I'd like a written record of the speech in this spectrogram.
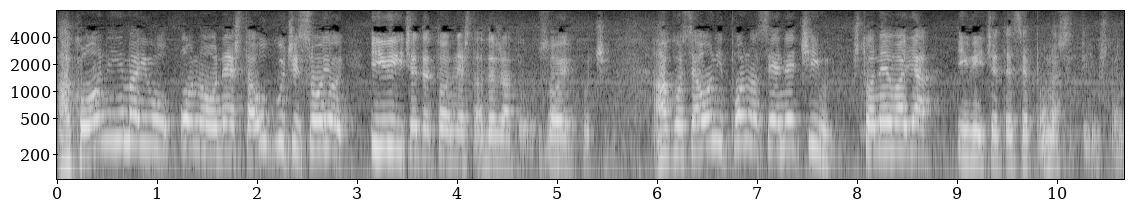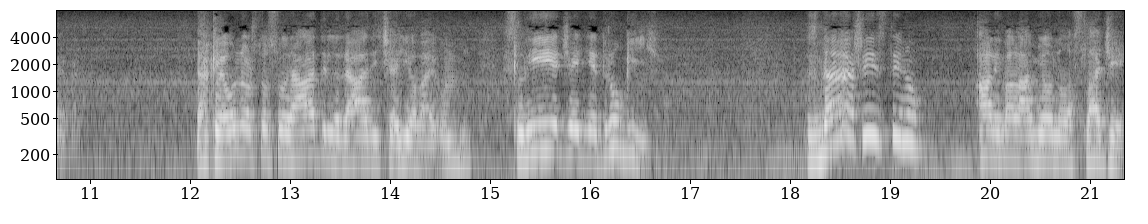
Ako oni imaju ono nešto u kući svojoj, i vi ćete to nešto držati u svojoj kući. Ako se oni ponose nečim što ne valja, i vi ćete se ponositi tim što ne valja. Dakle, ono što su radili, radit će i ovaj um. Slijedženje drugih. Znaš istinu, ali vala mi ono slađe.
